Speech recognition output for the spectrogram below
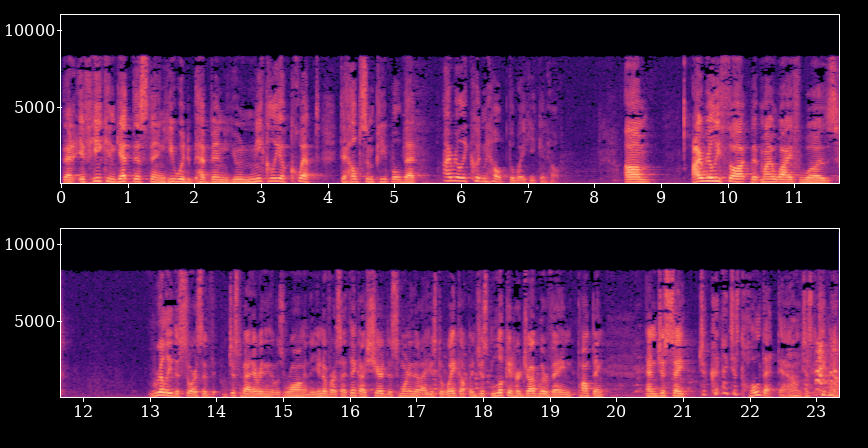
that if he can get this thing, he would have been uniquely equipped to help some people that I really couldn't help the way he can help. Um, I really thought that my wife was really the source of just about everything that was wrong in the universe. I think I shared this morning that I used to wake up and just look at her jugular vein pumping and just say, couldn't I just hold that down? Just keep my,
